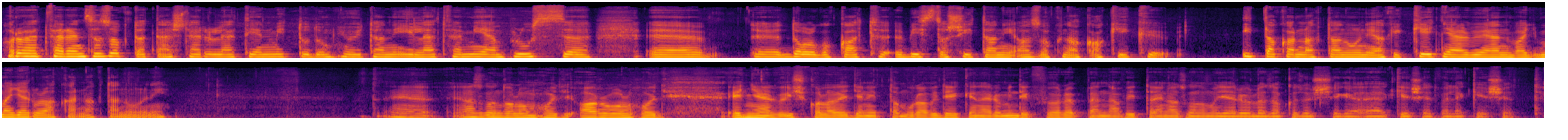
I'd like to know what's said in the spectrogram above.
Horváth Ferenc, az oktatás területén mit tudunk nyújtani, illetve milyen plusz ö, ö, dolgokat biztosítani azoknak, akik itt akarnak tanulni, akik kétnyelvűen vagy magyarul akarnak tanulni? Én azt gondolom, hogy arról, hogy egy nyelvű iskola legyen itt a Muravidéken, erről mindig fölröppenne a vita, én azt gondolom, hogy erről ez a közösség elkésett vagy lekésett.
